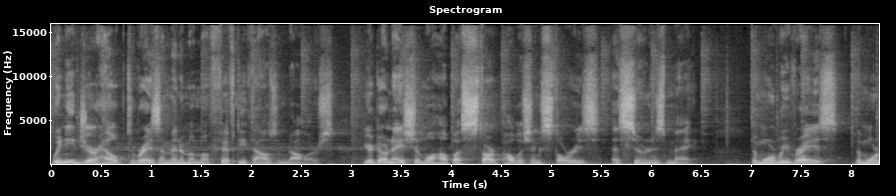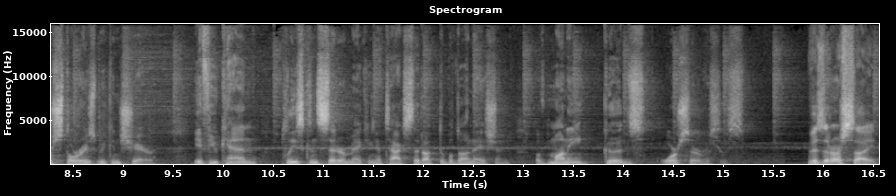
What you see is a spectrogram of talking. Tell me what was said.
We need your help to raise a minimum of $50,000. Your donation will help us start publishing stories as soon as May. The more we raise, the more stories we can share. If you can, please consider making a tax-deductible donation of money, goods, or services. Visit our site,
